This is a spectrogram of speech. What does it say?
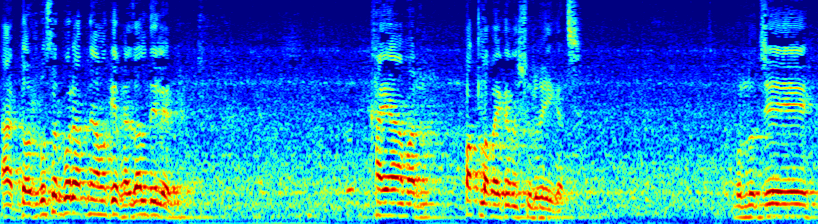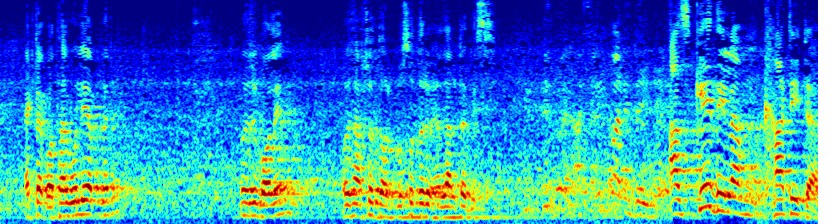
আর দশ বছর পরে আপনি আমাকে ভেজাল দিলেন। খায়া আমার পাতলা পায়খানা শুরু হয়ে গেছে। বলল যে, একটা কথা বলি আপনারা? বলেন, ওই আসলে দশ বছর ধরে ভেজালটা দিছি আজকে দিলাম খাঁটিটা।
